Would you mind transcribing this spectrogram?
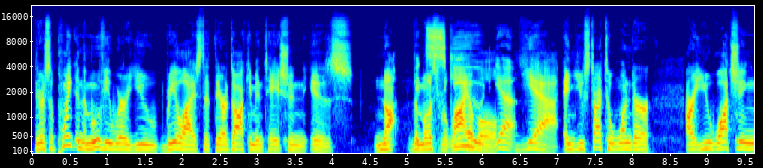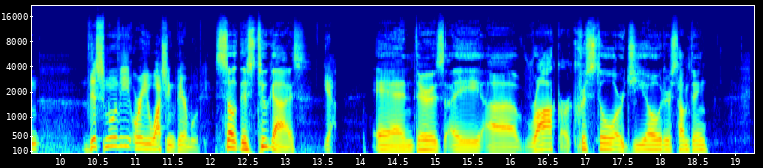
There's a point in the movie where you realize that their documentation is not the It's most skewed, reliable. yeah. yeah, and you start to wonder: Are you watching this movie or are you watching their movie? So there's two guys. Yeah. and there's a uh, rock or crystal or geode or something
